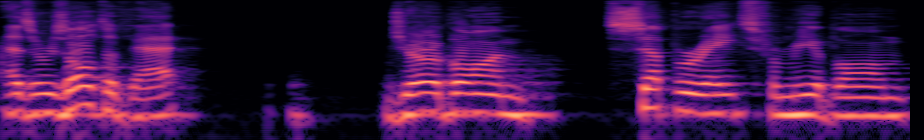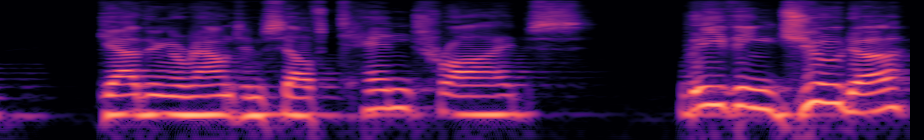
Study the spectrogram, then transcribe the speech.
As a result of that, Jeroboam separates from Rehoboam, gathering around himself 10 tribes, leaving Judah.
